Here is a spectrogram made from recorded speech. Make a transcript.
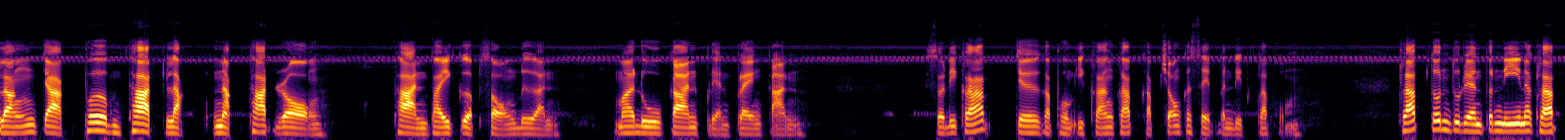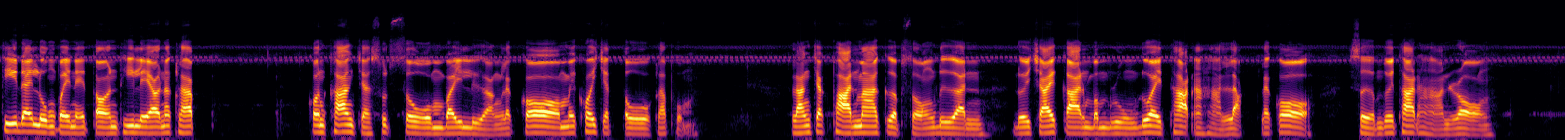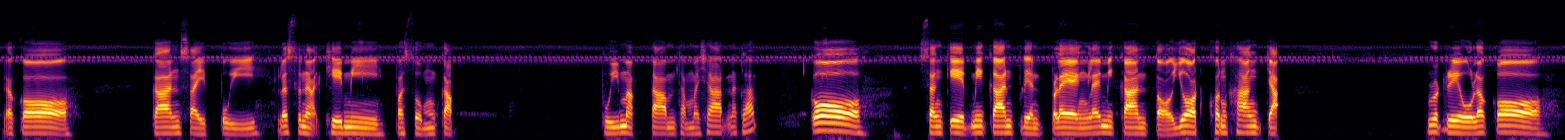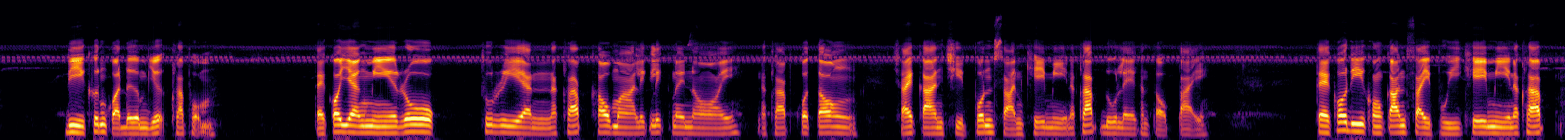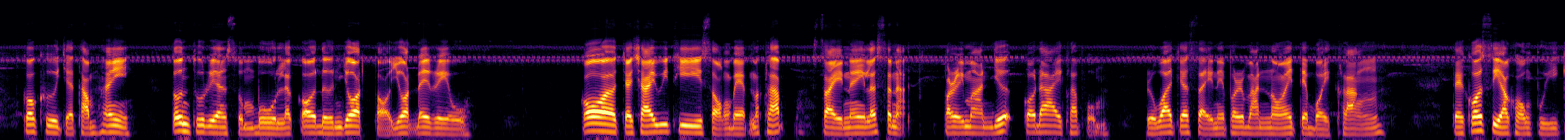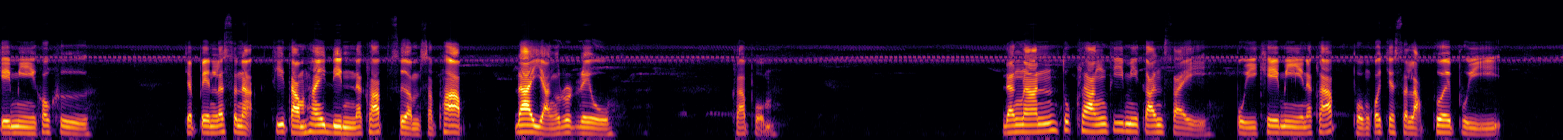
หลังจากเพิ่มธาตุหลักหนักธาตุรอง ผ่านไปเกือบสองเดือน มาดูการเปลี่ยนแปลงกัน สวัสดีครับ เจอกับผมอีกครั้งครับ กับช่องเกษตรบัณฑิตครับผม ครับต้นทุเรียนต้นนี้นะครับที่ได้ลงไปในตอนที่แล้วนะครับ ค่อนข้างจะสุดโทมใบเหลืองแล้วก็ไม่ค่อยจะโตครับผม หลังจากผ่านมาเกือบ2เดือน โดยใช้การบำรุงด้วยธาตุอาหารหลักแล้วก็ เสริมด้วยธาตุอาหารรอง แล้วก็การใส่ปุ๋ยลักษณะเคมีผสมกับปุ๋ยหมักตามธรรมชาตินะครับ ก็สังเกตมีการเปลี่ยนแปลงและมีการต่อยอดค่อนข้างจะรวดเร็วแล้วก็ดีขึ้นกว่าเดิมเยอะครับผม แต่ก็ยังมีโรคทุเรียนนะครับ เข้ามาเล็กๆ น้อยๆนะครับ ก็ต้อง ใช้การฉีดพ่นสารเคมีนะครับ ดูแลกันต่อไป แต่ข้อดีของการใส่ปุ๋ยเคมีนะครับ ก็คือจะทำให้ต้นทุเรียนสมบูรณ์ แล้วก็เดินยอดต่อยอดได้เร็ว ก็จะใช้วิธี 2 แบบนะครับ ใส่ในลักษณะปริมาณเยอะก็ได้ครับผม หรือว่าจะใส่ในปริมาณน้อยแต่บ่อยครั้ง แต่ข้อเสียของปุ๋ยเคมีก็คือ จะเป็นลักษณะที่ทำให้ดินนะครับ เสื่อมสภาพได้อย่างรวดเร็ว ครับผม ดังนั้นทุกครั้งที่มีการใส่ปุ๋ยเคมีนะครับ ผมก็จะสลับด้วยปุ๋ย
